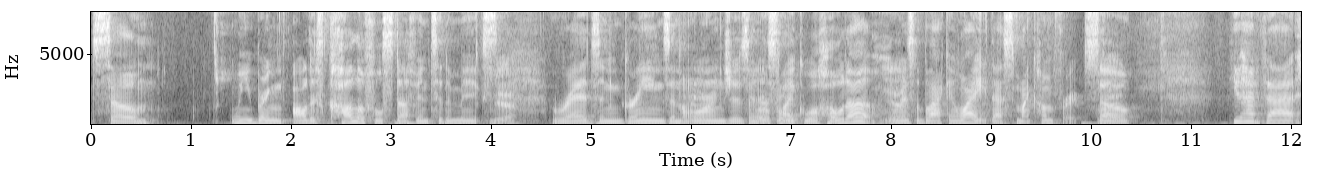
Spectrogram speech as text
So when you bring all this colorful stuff into the mix, Yeah. Reds and greens and oranges, and it's like, well, hold up, Yeah. where's the black and white? That's my comfort. So you have that.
